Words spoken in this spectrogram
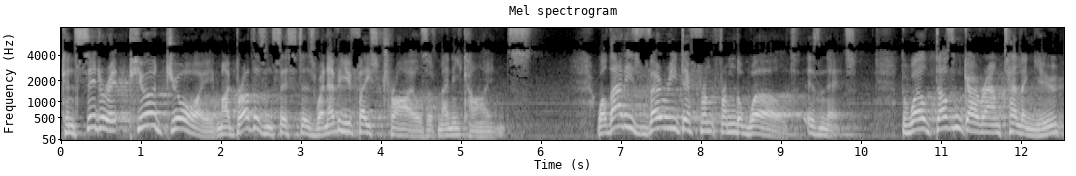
Consider it pure joy, my brothers and sisters, whenever you face trials of many kinds. Well, that is very different from the world, isn't it? The world doesn't go around telling you,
